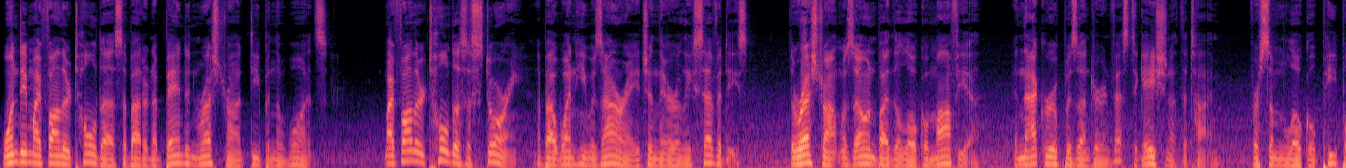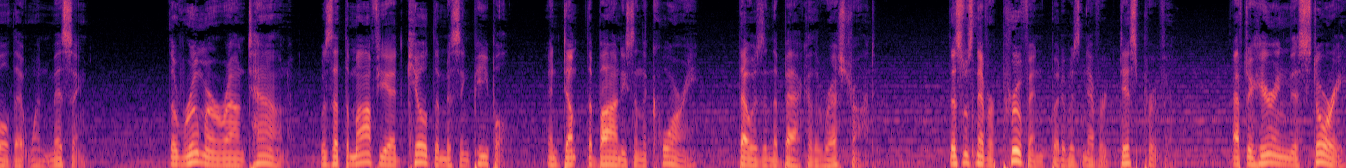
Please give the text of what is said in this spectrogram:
One day, my father told us about an abandoned restaurant deep in the woods. My father told us a story about when he was our age in the early 70s. The restaurant was owned by the local mafia, and that group was under investigation at the time for some local people that went missing. The rumor around town was that the mafia had killed the missing people and dumped the bodies in the quarry that was in the back of the restaurant. This was never proven, but it was never disproven. After hearing this story,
